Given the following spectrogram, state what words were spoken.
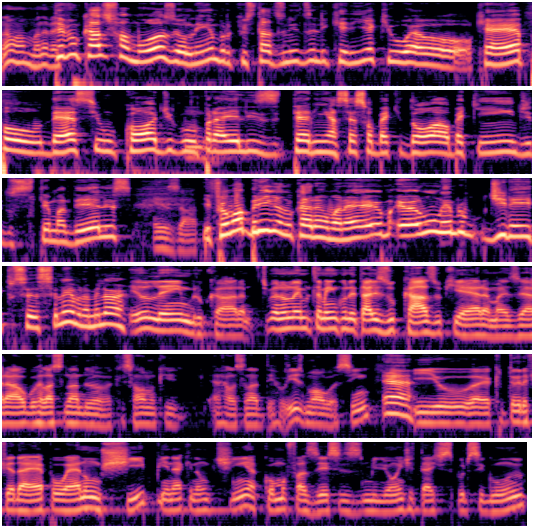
Não, não, manda ver. Teve um caso famoso, eu lembro, que os Estados Unidos ele queria que, o, é, que a Apple desse um código pra eles terem acesso ao backdoor, ao back-end do sistema deles. Exato. E foi uma briga do caramba, né? Eu, eu não lembro direito, você lembra melhor? Eu lembro, cara. Tipo, eu não lembro também com detalhes do caso que era, mas era algo relacionado. Que falavam que relacionado a terrorismo, algo assim. É. E o- a criptografia da Apple era um chip, né? Que não tinha como fazer esses milhões de testes por segundo.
